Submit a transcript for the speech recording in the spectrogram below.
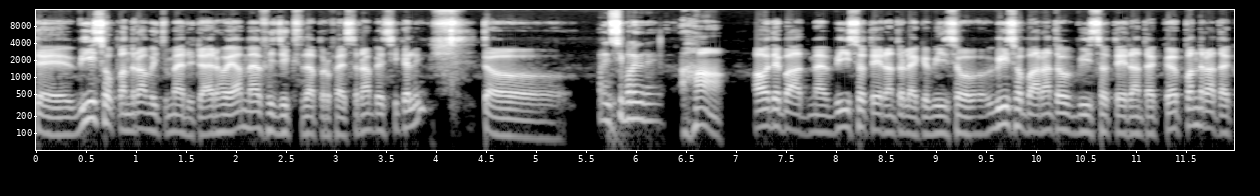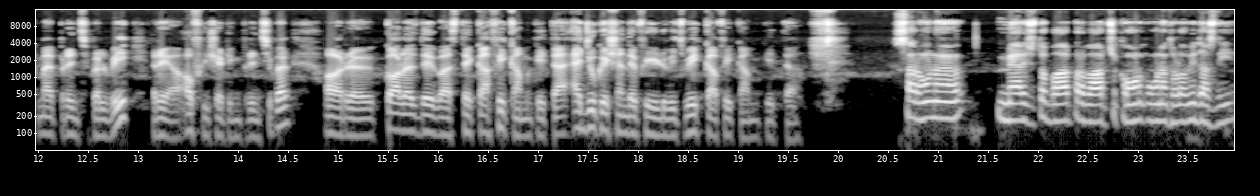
ਤੇ 2015 ਵਿੱਚ ਮੈਂ ਰਿਟਾਇਰ ਹੋਇਆ ਮੈਂ ਫਿਜ਼ਿਕਸ ਦਾ ਪ੍ਰੋਫੈਸਰ ਹਾਂ ਬੇਸਿਕਲੀ ਤਾਂ ਪ੍ਰਿੰਸੀਪਲ ਵੀ ਰਹੇ ਹਾਂ ਉਹਦੇ ਬਾਅਦ ਮੈਂ 2013 ਤੋਂ ਲੈ ਕੇ 20 2012 ਤੋਂ 2013 ਤੱਕ 15 ਤੱਕ ਮੈਂ ਪ੍ਰਿੰਸੀਪਲ ਵੀ ਰਿਹਾ ਆਫੀਸ਼ੀਏਟਿੰਗ ਪ੍ਰਿੰਸੀਪਲ ਔਰ ਕਾਲਜ ਦੇ ਵਾਸਤੇ ਕਾਫੀ ਕੰਮ ਕੀਤਾ ਐਜੂਕੇਸ਼ਨ ਦੇ ਫੀਲਡ ਵਿੱਚ ਵੀ ਕਾਫੀ ਕੰਮ ਕੀਤਾ। ਸਰ ਹੁਣ ਮੈਰਿਜ ਤੋਂ ਬਾਅਦ ਪਰਿਵਾਰ 'ਚ ਕੌਣ ਕੌਣ ਹੈ ਥੋੜਾ ਵੀ ਦੱਸ ਦਈਏ।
